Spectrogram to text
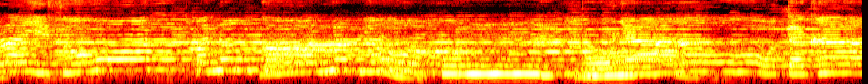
ไรสูญปนงก่อนยกย่อคุณหมู่ยาวแต่ข้า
